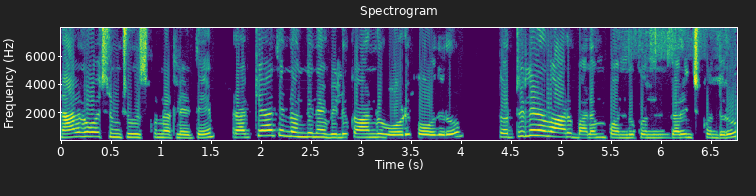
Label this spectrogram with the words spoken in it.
నాలుగో వచనం చూసుకున్నట్లయితే ప్రఖ్యాతి నొందిన విలుకాండ్రు ఓడిపోదురు. తొట్టిలిన వారు బలం పొందుకు ధరించుకుందరు.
